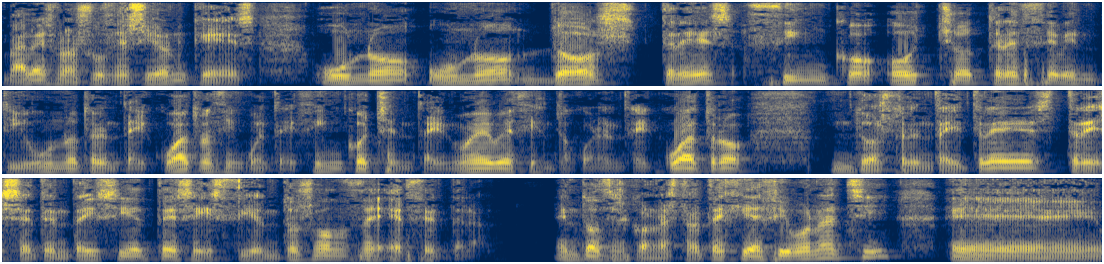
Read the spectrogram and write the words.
¿vale? Es una sucesión que es 1, 1, 2, 3, 5, 8, 13, 21, 34, 55, 89, 144, 233, 377, 611, etcétera. Entonces, con la estrategia de Fibonacci, eh,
